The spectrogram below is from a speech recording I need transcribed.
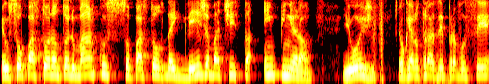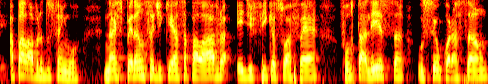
eu sou o pastor Antônio Marcos, sou pastor da Igreja Batista em Pinheiral e hoje eu quero trazer para você a palavra do Senhor, na esperança de que essa palavra edifique a sua fé, fortaleça o seu coração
